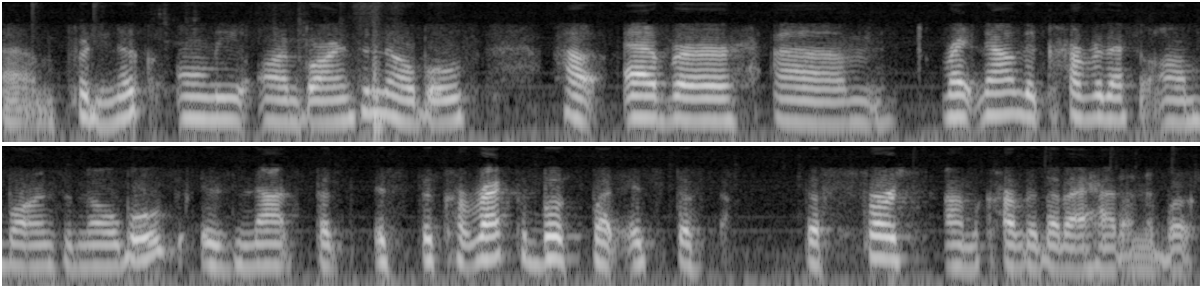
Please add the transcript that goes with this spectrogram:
um, for Nook only on Barnes and Nobles. However, um, right now the cover that's on Barnes and Nobles is not the it's the correct book, but it's the the first um, cover that I had on the book.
